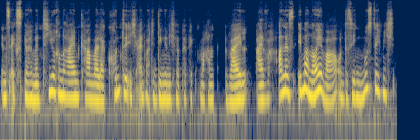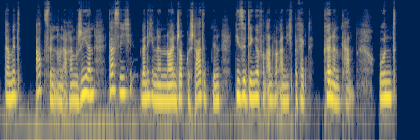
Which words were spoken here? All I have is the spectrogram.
ins Experimentieren reinkam, weil da konnte ich einfach die Dinge nicht mehr perfekt machen, weil einfach alles immer neu war und deswegen musste ich mich damit abfinden und arrangieren, dass ich, wenn ich in einen neuen Job gestartet bin, diese Dinge von Anfang an nicht perfekt können kann. Und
